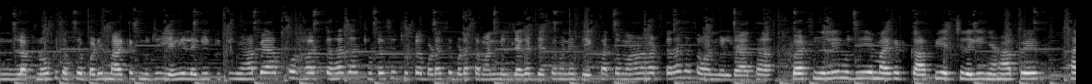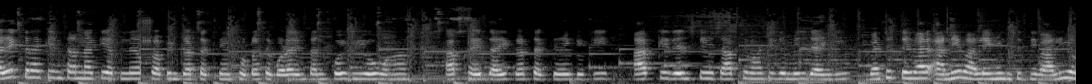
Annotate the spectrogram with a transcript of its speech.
लखनऊ की सबसे बड़ी मार्केट मुझे यही लगी, क्योंकि यहाँ पे आपको हर तरह का छोटे से छोटा, बड़ा से बड़ा सामान मिल जाएगा, जैसे मैंने देखा तो वहाँ हर तरह का सामान मिल रहा था। पर्सनली मुझे ये मार्केट काफ़ी अच्छी लगी। यहाँ पे हर एक तरह के इंसान आके अपने शॉपिंग कर सकते हैं। छोटा से बड़ा इंसान कोई भी हो, वहाँ आप खरीदारी कर सकते हैं क्योंकि आपके रेंज के हिसाब से वहाँ चीज़ें मिल जाएँगी। वैसे त्योहार आने वाले हैं, जैसे दिवाली और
